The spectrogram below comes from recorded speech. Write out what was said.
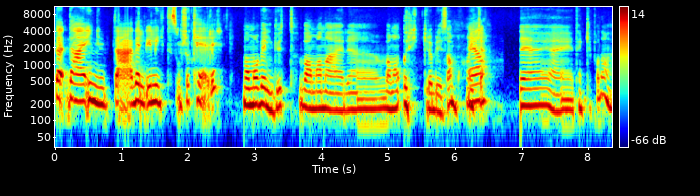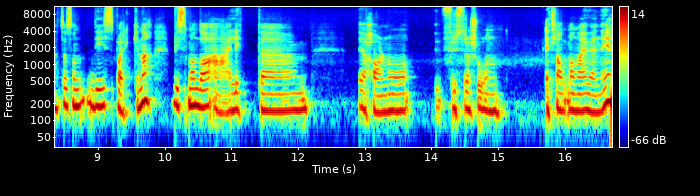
det, det, er ingen, det er veldig lite som sjokkerer. Man må velge ut hva man, er, eh, hva man orker å bry seg om og Ja. Det jeg tenker på, da, sånn, de sparkene Hvis man da er litt eh, Har noe frustrasjon, et eller annet man er uenig i,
